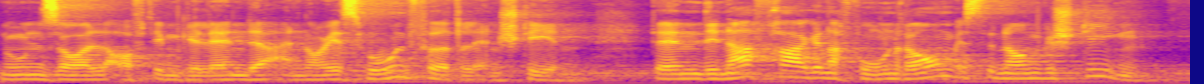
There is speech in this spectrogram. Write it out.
Nun soll auf dem Gelände ein neues Wohnviertel entstehen. Denn die Nachfrage nach Wohnraum ist enorm gestiegen.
